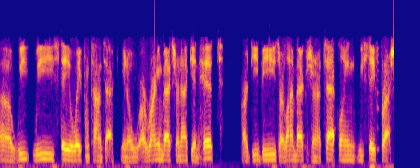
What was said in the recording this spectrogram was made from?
uh, we we stay away from contact. You know, our running backs are not getting hit. Our DBs, our linebackers are not tackling. We stay fresh.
